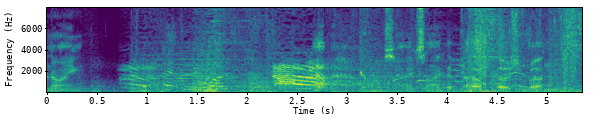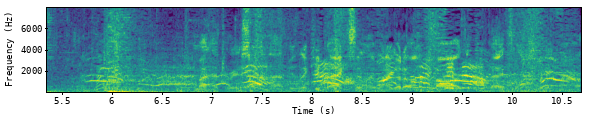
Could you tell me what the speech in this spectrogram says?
Annoying. So I accidentally hit the health potion button. I might have to reset that because I keep accidentally, when I go to unpause, I keep accidentally hitting my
